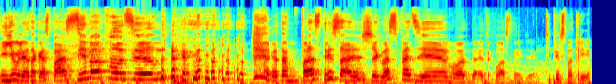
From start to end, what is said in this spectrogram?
И Юлия такая, спасибо, Путин! Это потрясающе, господи! Вот, да, это классная идея. Теперь смотри,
